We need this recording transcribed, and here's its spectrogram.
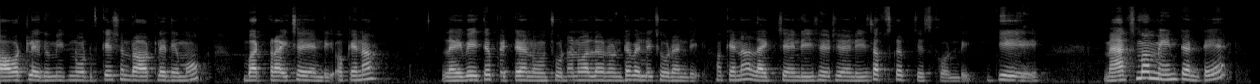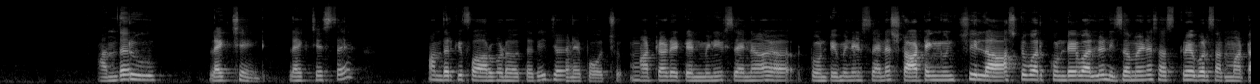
రావట్లేదు. మీకు నోటిఫికేషన్ రావట్లేదేమో బట్ ట్రై చేయండి. ఓకేనా లైవ్ అయితే పెట్టాను. చూడని వాళ్ళు ఉంటే వెళ్ళి చూడండి. ఓకేనా లైక్ చేయండి షేర్ చేయండి సబ్స్క్రైబ్ చేసుకోండి. ఏ మ్యాక్సిమం ఏంటంటే అందరూ లైక్ చేయండి. లైక్ చేస్తే అందరికీ ఫార్వర్డ్ అవుతుంది జాయిన్ అయిపోవచ్చు. మాట్లాడే టెన్ మినిట్స్ అయినా ట్వంటీ మినిట్స్ అయినా స్టార్టింగ్ నుంచి లాస్ట్ వరకు ఉండే వాళ్ళు నిజమైన సబ్స్క్రైబర్స్ అనమాట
